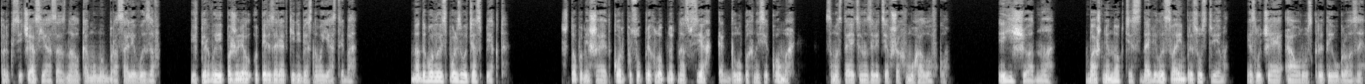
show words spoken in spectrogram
Только сейчас я осознал, кому мы бросали вызов, и впервые пожалел о перезарядке небесного ястреба. Надо было использовать аспект. Что помешает корпусу прихлопнуть нас всех, как глупых насекомых, самостоятельно залетевших в мухоловку? И еще одно. Башня Ноктис давила своим присутствием, излучая ауру скрытой угрозы.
